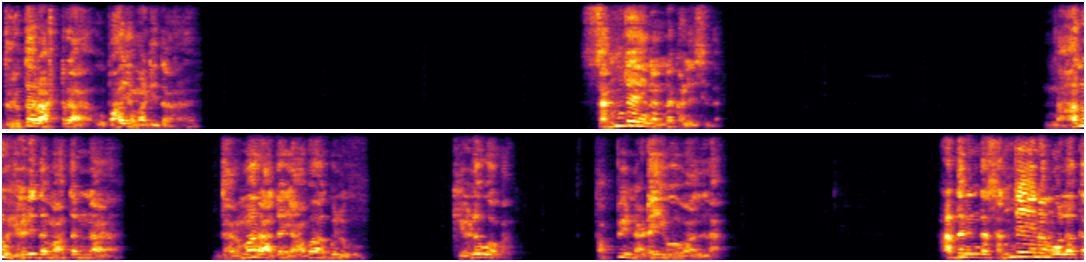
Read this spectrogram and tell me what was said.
ಧೃತರಾಷ್ಟ್ರ ಉಪಾಯ ಮಾಡಿದ, ಸಂಜಯನನ್ನ ಕಳಿಸಿದ. ನಾನು ಹೇಳಿದ ಮಾತನ್ನ ಧರ್ಮರಾದ ಯಾವಾಗಲೂ ಕೇಳುವವ, ತಪ್ಪಿ ನಡೆಯುವವ ಅಲ್ಲ. ಆದ್ದರಿಂದ ಸಂಜಯನ ಮೂಲಕ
